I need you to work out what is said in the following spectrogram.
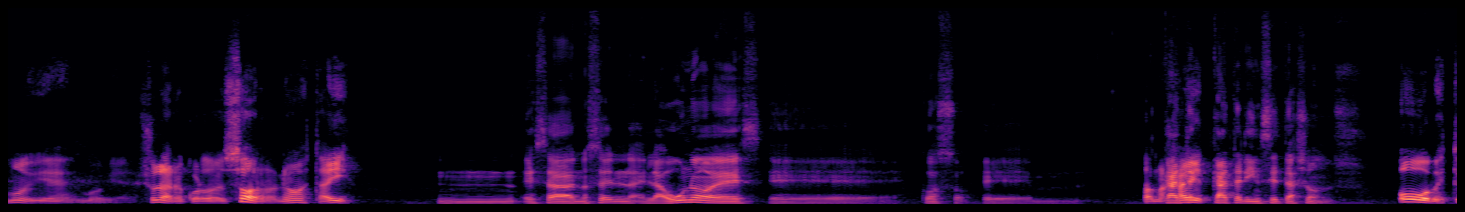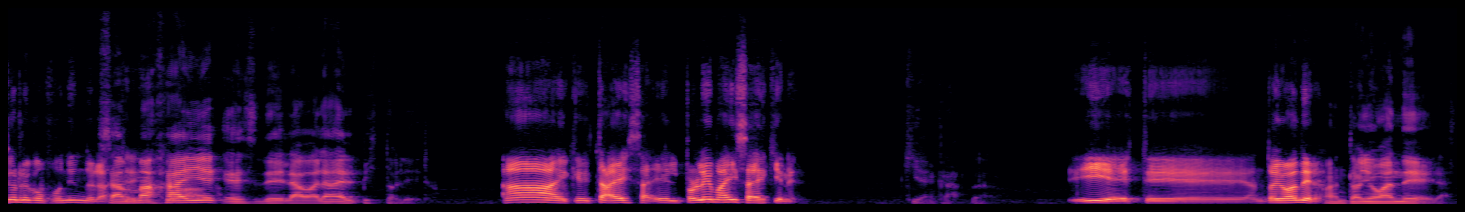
Muy bien, muy bien. Yo la recuerdo del zorro, ¿no? Está ahí. Mm, esa, no sé, en la- en la 1 es. Eh, coso. Eh, Cat- Hayek. Catherine Zeta Jones. Oh, me estoy reconfundiendo las Salma Hayek es de la balada del pistolero. Ah, que está esa. El problema ahí, ¿sabes quién es? ¿Quién, Casper? Y este. Antonio Bandera. Antonio Banderas.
